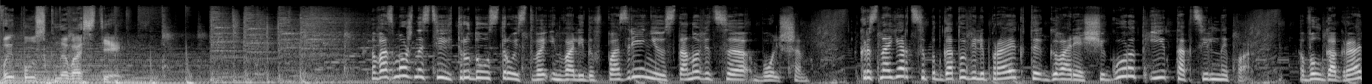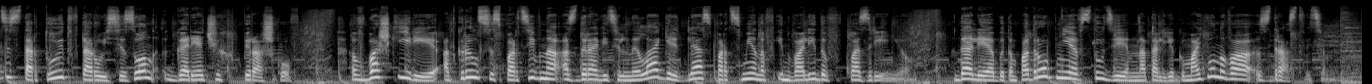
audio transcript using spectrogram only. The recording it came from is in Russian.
Выпуск новостей. Возможностей трудоустройства инвалидов по зрению становится больше. Красноярцы подготовили проекты «Говорящий город» и «Тактильный парк». В Волгограде стартует второй сезон «Горячих пирожков». В Башкирии открылся спортивно-оздоровительный лагерь для спортсменов-инвалидов по зрению. Далее об этом подробнее в студии Наталья Гамаюнова. Здравствуйте. Здравствуйте.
